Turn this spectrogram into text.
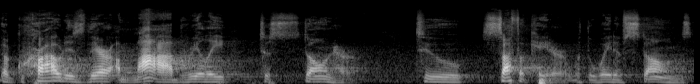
the crowd is there, a mob really, to stone her, to suffocate her with the weight of stones.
